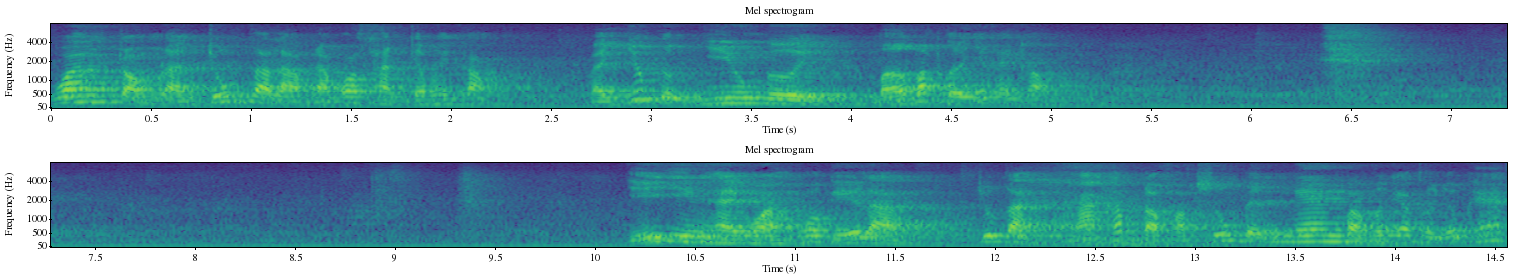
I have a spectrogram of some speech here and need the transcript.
quan trọng là chúng ta làm đã có thành công hay không? Và giúp được nhiều người mở mắt tự giác hay không? Dĩ nhiên hài hòa có nghĩa là chúng ta hạ thấp đạo Phật xuống để ngang bằng với các tôn giáo khác.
